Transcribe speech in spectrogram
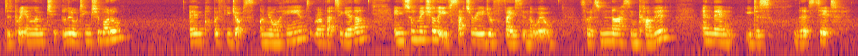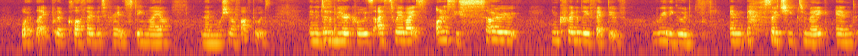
you just put it in a little tincture bottle and pop a few drops on your hand, rub that together. And you just want to make sure that you've saturated your face in the oil so it's nice and covered. And then you just let it sit, or like put a cloth over to create a steam layer and then wash it off afterwards. And it does miracles. I swear by it's honestly so incredibly effective, really good and so cheap to make and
